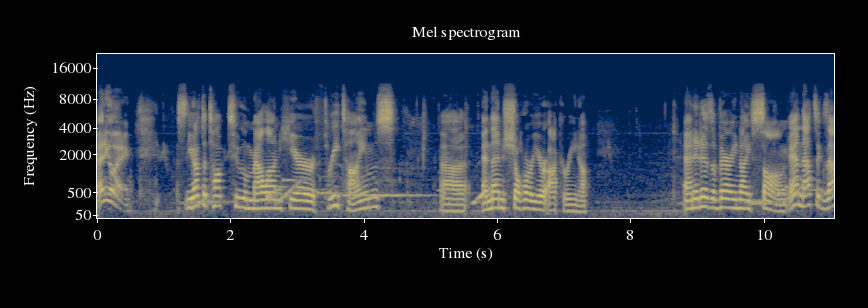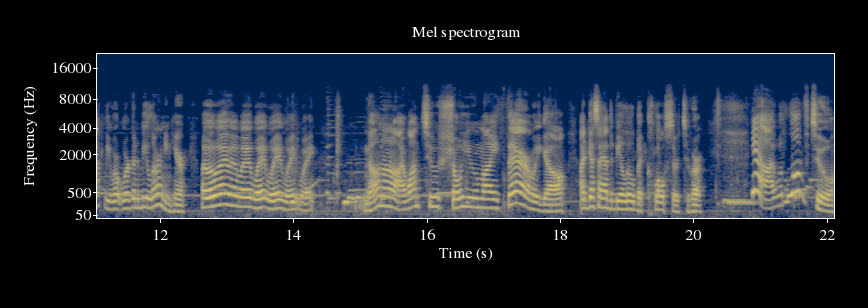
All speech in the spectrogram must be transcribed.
Anyway, you have to talk to Malon here three times, uh, and then show her your ocarina. And it is a very nice song, and that's exactly what we're going to be learning here. Wait, wait, wait, wait, wait, wait, wait, wait. No, no, no, I want to show you my... There we go. I guess I had to be a little bit closer to her. Yeah, I would love to.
